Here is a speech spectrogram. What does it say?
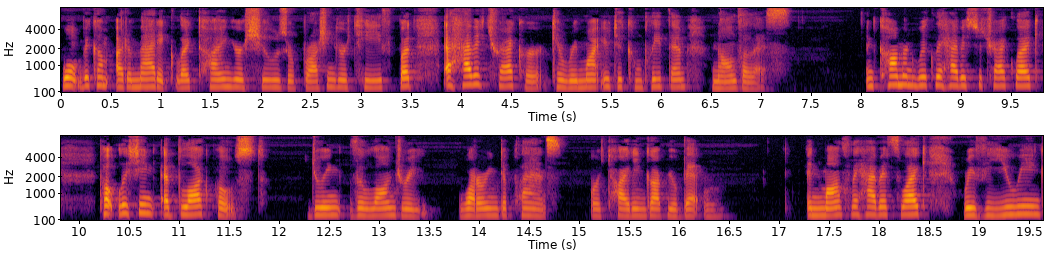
won't become automatic like tying your shoes or brushing your teeth, but a habit tracker can remind you to complete them nonetheless. And common weekly habits to track like publishing a blog post, doing the laundry, watering the plants, or tidying up your bedroom. And monthly habits like reviewing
